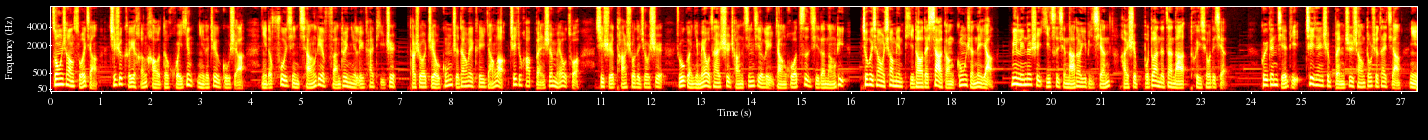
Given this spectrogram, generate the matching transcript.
综上所讲，其实可以很好的回应你的这个故事啊。你的父亲强烈反对你离开体制，他说只有公职单位可以养老。这句话本身没有错，其实他说的就是，如果你没有在市场经济里养活自己的能力，就会像我上面提到的下岗工人那样，面临的是一次性拿到一笔钱，还是不断的在拿退休的钱。归根结底，这件事本质上都是在讲你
